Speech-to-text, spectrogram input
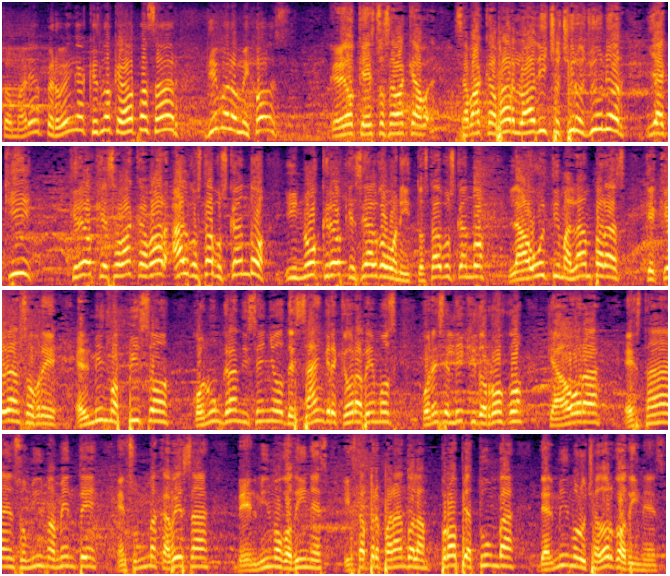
tomaría, pero venga, ¿qué es lo que va a pasar? Dímelo, mijos. Creo que esto se va, a acabar, se va a acabar, lo ha dicho Chiro Jr. Y aquí creo que se va a acabar. Algo está buscando y no creo que sea algo bonito. Está buscando la última lámparas que quedan sobre el mismo piso con un gran diseño de sangre que ahora vemos con ese líquido rojo que ahora está en su misma mente, en su misma cabeza del mismo Godínez y está preparando la propia tumba del mismo luchador Godínez.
